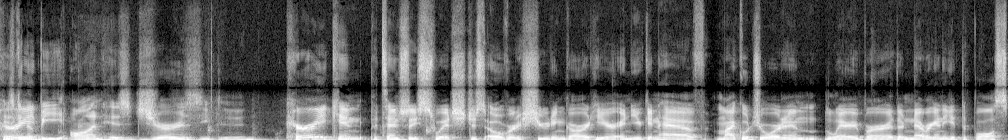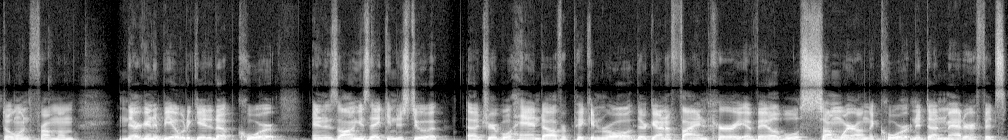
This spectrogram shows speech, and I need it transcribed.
he's gonna be on his jersey, dude. Curry can potentially switch just over to shooting guard here, and you can have Michael Jordan and Larry Bird. They're never going to get the ball stolen from them, and they're going to be able to get it up court. And as long as they can just do a, a dribble handoff or pick and roll, they're going to find Curry available somewhere on the court. And it doesn't matter if it's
